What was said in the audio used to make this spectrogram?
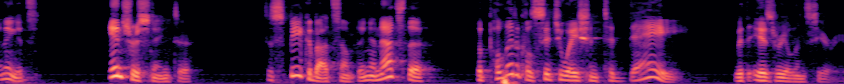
I think it's interesting to, to speak about something, and that's the the political situation today with Israel and Syria.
